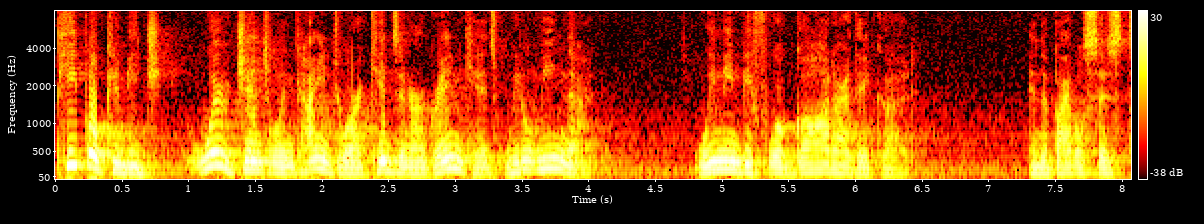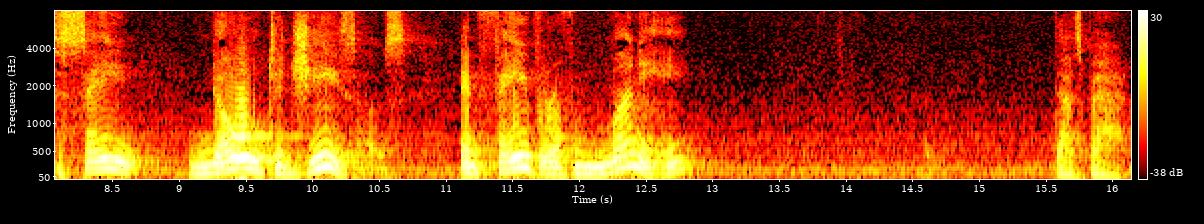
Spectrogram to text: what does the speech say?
People can be, we're gentle and kind to our kids and our grandkids. We don't mean that. We mean before God are they good. And the Bible says to say no to Jesus in favor of money, that's bad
